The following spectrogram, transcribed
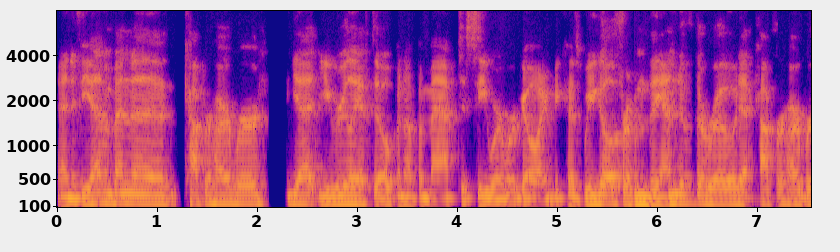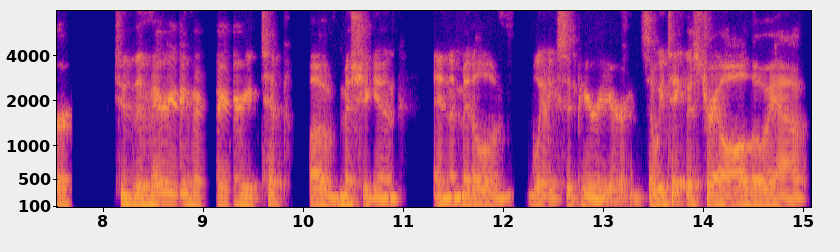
And if you haven't been to Copper Harbor yet, you really have to open up a map to see where we're going because we go from the end of the road at Copper Harbor to the very, very tip of Michigan in the middle of Lake Superior. And so we take this trail all the way out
